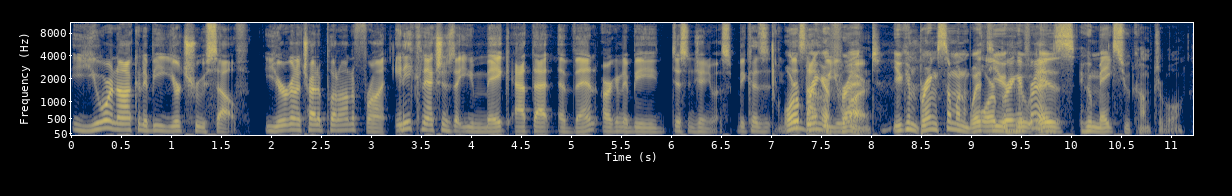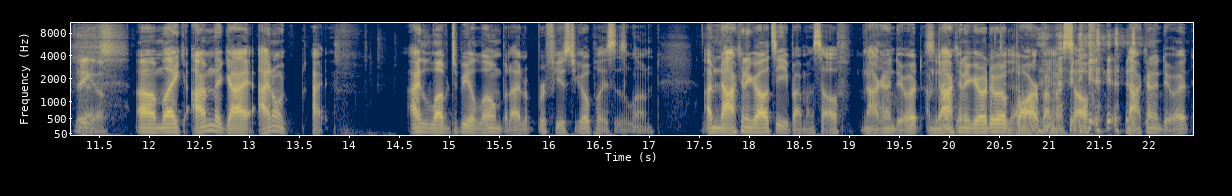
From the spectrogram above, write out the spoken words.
you are not going to be your true self. You're going to try to put on a front. Any connections that you make at that event are going to be disingenuous because Or it's not bring who a you friend. are. You, can bring someone with Or you bring a who friend. is who makes you comfortable. There you go. Um, like I'm the guy. I don't. I, I love to be alone, but I refuse to go places alone. I'm not going to go out to eat by myself. Not going to do it. I'm See, not going to go to a bar by myself. not going to do it.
